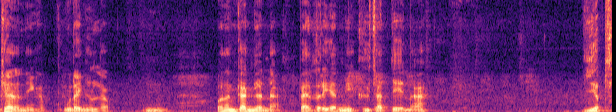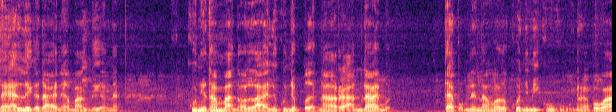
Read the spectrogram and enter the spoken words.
แค่นั้นเองครับ คุณได้เงินแล้ว อืม เพราะฉะนั้นการเงินน่ะแปดเหรียญนี่คือชัดเจนนะเหยียบแสนเลยก็ได้นะ บางเดือนน่ะ คุณจะทำบัตรออนไลน์ หรือคุณจะเปิดหน้าร้านได้หมด แต่ผมแนะนำว่าทุกคนจะมีคู่หูนะครับ เพราะว่า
